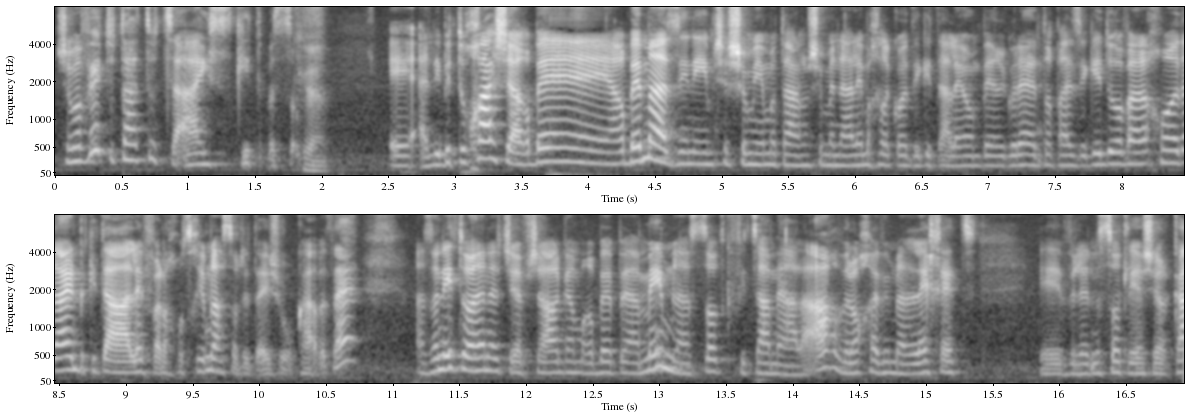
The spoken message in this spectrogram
שמביא את אותה תוצאה עסקית בסוף. כן. אה, אני בטוחה שהרבה מאזינים ששומעים אותנו, שמנהלים מחלקות דיגיטל היום בארגוני enterprise, יגידו, אבל אנחנו עדיין בכיתה א', אנחנו צריכים לעשות את היישור קו הזה. אז אני טוענת שאפשר גם הרבה פעמים לעשות קפיצה מעל ההר, ולא חייבים ללכת אה, ולנסות ליישר קו.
